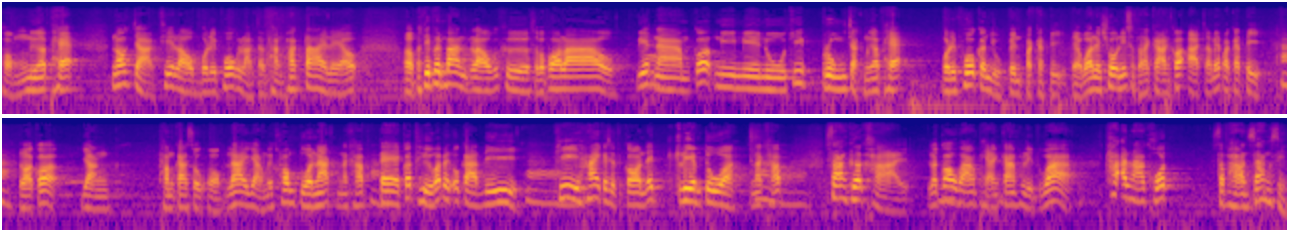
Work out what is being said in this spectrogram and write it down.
ของเนื้อแพะ นอกจากที่เราบริโภคหลักจากทางภาคใต้แล้วเอ่อประเทศเพื่อนบ้านเราก็คือสปปลาว เวียดนามก็มีเมนูที่ปรุงจากเนื้อแพะบริโภคกันอยู่เป็นปกติ แต่ว่าในช่วงนี้สถานการณ์ก็อาจจะไม่ปกติค่ะเราก็ยังทำการส่งออกได้อย่างไม่คล่องตัวนักนะครับค่ะแต่ก็ถือว่าเป็นโอกาสดีใช่ที่ให้เกษตรกรได้เตรียมตัวนะครับ สร้างเครือข่ายแล้วก็วางแผนการผลิตว่า ถ้าอนาคตสะพานสร้างเสร็จ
